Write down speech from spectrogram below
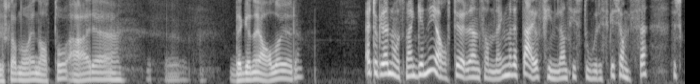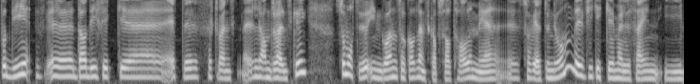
Russland nå i Nato, er eh, det geniale å gjøre? Jeg tror ikke det er noe som er genialt å gjøre i den sammenhengen, men dette er jo Finlands historiske sjanse. Husk på de, eh, da de fikk etter andre verdenskrig, så måtte de jo inngå en såkalt vennskapsavtale med Sovjetunionen. De fikk ikke melde seg inn i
